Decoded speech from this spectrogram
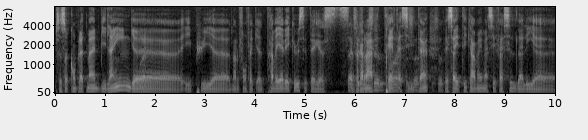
c'est ça, complètement bilingue. euh, et puis, euh, dans le fond, fait que travailler avec eux, c'était assez vraiment facile. très facilitant. ça, ça. A été quand même assez facile d'aller. euh,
